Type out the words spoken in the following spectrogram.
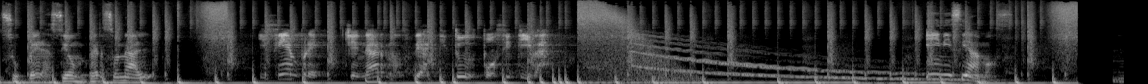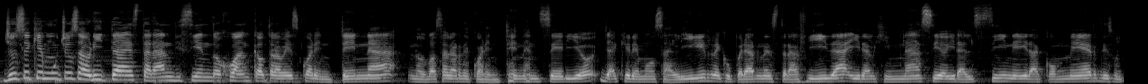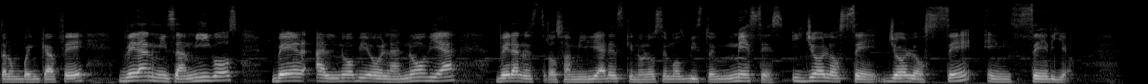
superación personal y siempre llenarnos de actitud positiva. Iniciamos. Yo sé que muchos ahorita estarán diciendo, Juanca, otra vez cuarentena, nos vas a hablar de cuarentena en serio, ya queremos salir, recuperar nuestra vida, ir al gimnasio, ir al cine, ir a comer, disfrutar un buen café, ver a mis amigos, ver al novio o la novia, ver a nuestros familiares que no los hemos visto en meses. Y yo lo sé, yo lo sé en serio.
